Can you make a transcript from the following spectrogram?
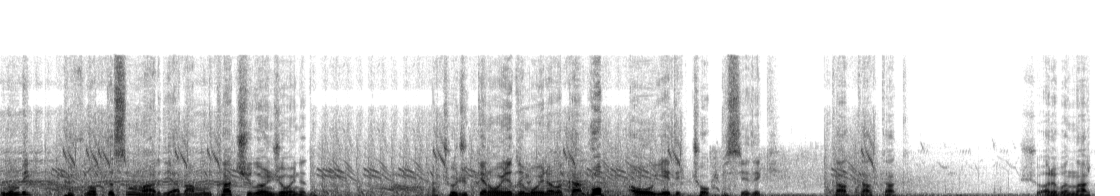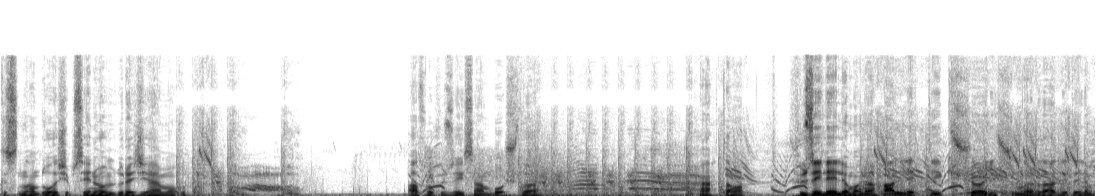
Bunun bir püf noktası mı vardı ya? Ben bunu kaç yıl önce oynadım. Ya çocukken oynadığım oyuna bakar Hop! Oo yedik. Çok pis yedik. Kalk kalk kalk. Şu arabanın arkasından dolaşıp seni öldüreceğim oğlum. At o füzeyi sen boşluğa. Heh tamam. Füzeli elemanı hallettik. Şöyle şunları da halledelim.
